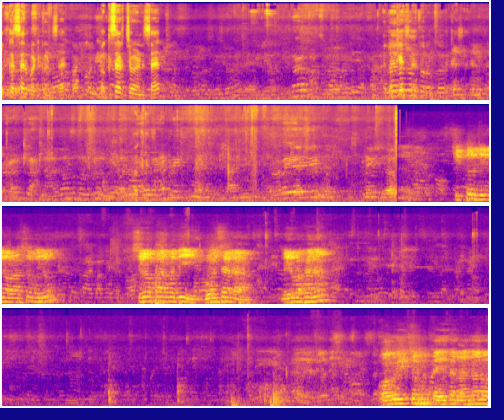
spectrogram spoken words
ఒక్కసారి పట్టుకోండి సార్. ఒక్కసారి చూడండి సార్. ఓకే సార్. చిత్తూరు జిల్లా వాస్తవ్యులు శివపార్వతి గోశాల నిర్వహణ పౌరోహిత్యం తదితర రంగాల్లో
